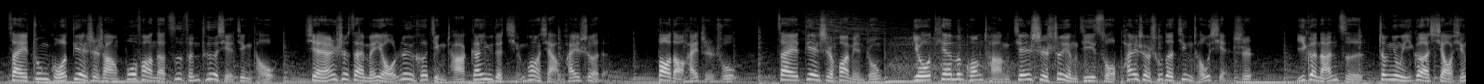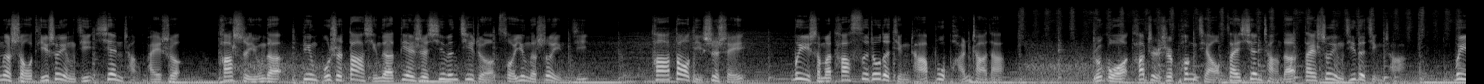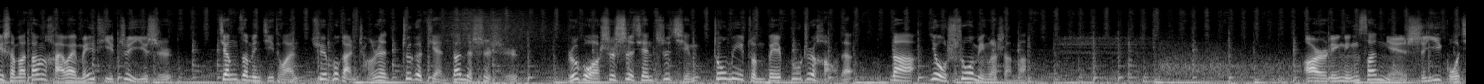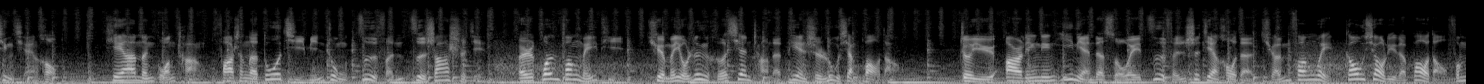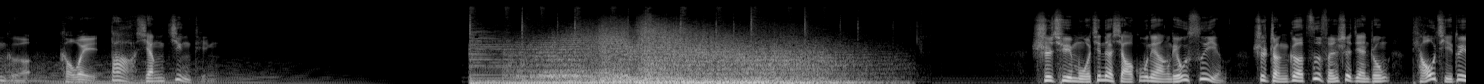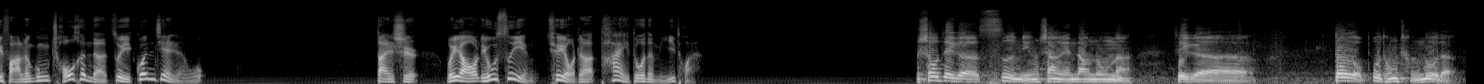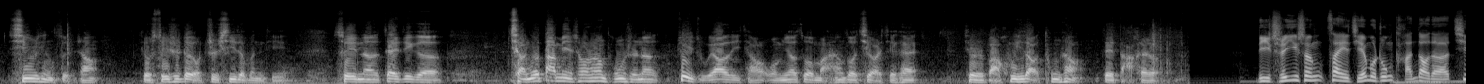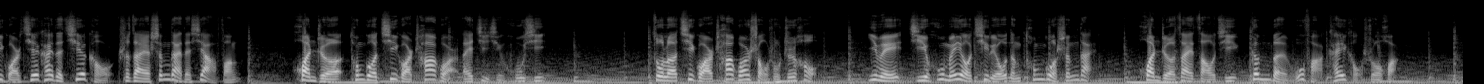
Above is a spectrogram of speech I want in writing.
在中国电视上播放的自焚特写镜头，显然是在没有任何警察干预的情况下拍摄的。报道还指出，在电视画面中，有天安门广场监视摄影机所拍摄出的镜头显示，一个男子正用一个小型的手提摄影机现场拍摄。他使用的并不是大型的电视新闻记者所用的摄影机，他到底是谁？为什么他四周的警察不盘查他？如果他只是碰巧在现场的带摄影机的警察，为什么当海外媒体质疑时，江泽民集团却不敢承认这个简单的事实？如果是事先知情、周密准备布置好的，那又说明了什么？二零零三年十一国庆前后。天安门广场发生了多起民众自焚自杀事件，而官方媒体却没有任何现场的电视录像报道，这与2001年的所谓自焚事件后的全方位、高效率的报道风格可谓大相径庭。失去母亲的小姑娘刘思颖。是整个自焚事件中挑起对法轮功仇恨的最关键人物，但是围绕刘思颖却有着太多的谜团。收这个四名伤员当中呢，这个都有不同程度的吸入性损伤，就随时都有窒息的问题。所以呢，在这个抢救大面烧伤同时呢，最主要的一条我们要做马上做气管切开，就是把呼吸道通畅再打开了。李池医生在节目中谈到的气管切开的切口是在声带的下方，患者通过气管插管来进行呼吸。做了气管插管手术之后，因为几乎没有气流能通过声带，患者在早期根本无法开口说话。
